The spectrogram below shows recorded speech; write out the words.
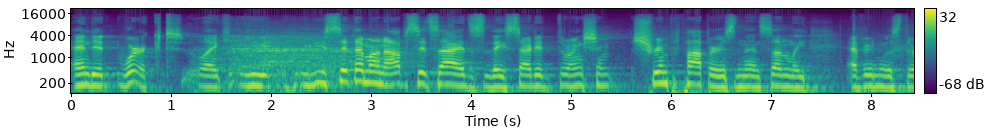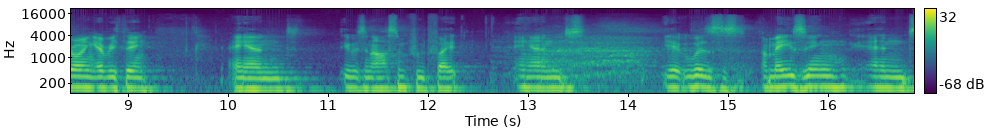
And it worked. Like, you, you sit them on opposite sides, they started throwing shrimp, shrimp poppers, and then suddenly everyone was throwing everything. And it was an awesome food fight. And it was amazing. And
